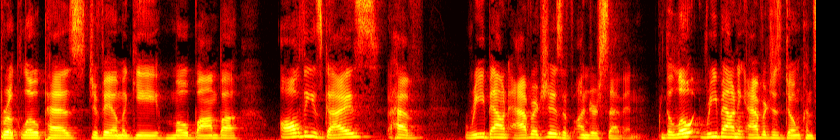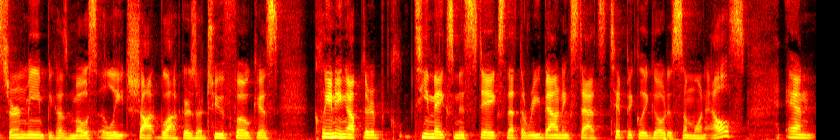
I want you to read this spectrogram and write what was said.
Brook Lopez, JaVale McGee, Mo Bamba. All these guys have rebound averages of under seven. The low rebounding averages don't concern me because most elite shot blockers are too focused, cleaning up their teammates' mistakes that the rebounding stats typically go to someone else. And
